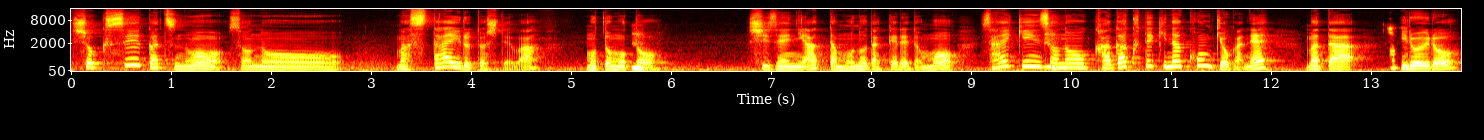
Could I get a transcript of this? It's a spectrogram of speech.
食生活のその、まあ、スタイルとしてはもともうん、と自然にあったものだけれども最近うん、その科学的な根拠がねまたあいろいろ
